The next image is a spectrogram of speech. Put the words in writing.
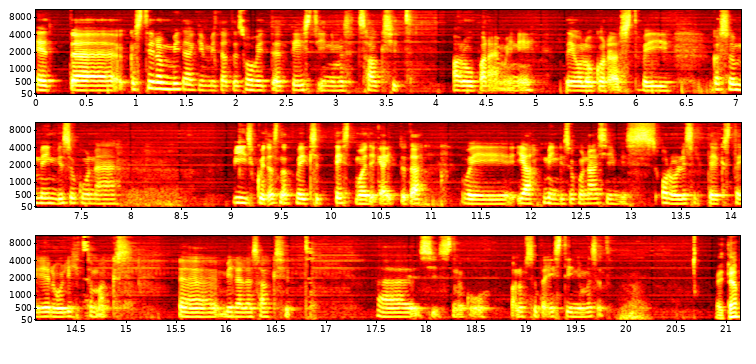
et äh, kas teil on midagi, mida te soovite, et Eesti inimesed saaksid aru paremini teie olukorrast või kas on mingisugune viis, kuidas nad võiksid teistmoodi käituda või jah, mingisugune asi, mis oluliselt teeks teie elu lihtsamaks, millele saaksid siis nagu panustada Eesti inimesed? aitäh.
